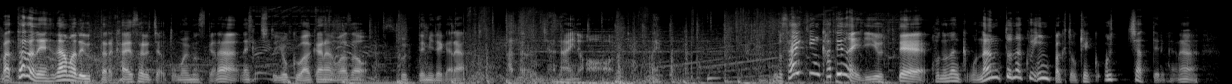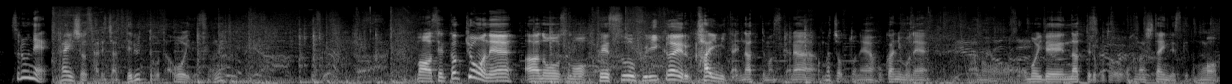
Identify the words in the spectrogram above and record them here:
まあ、ただね、生で打ったら返されちゃうと思いますから、なんかちょっとよくわからん技を振ってみてから当たるんじゃないのみたいなね。でも最近勝てない理由って、このなんかこうなんとなくインパクトを結構打っちゃってるから、それをね、対処されちゃってるってことは多いですよね。まあせっかく今日はね、あのそのフェスを振り返る回みたいになってますから、まあ、ちょっとね、他にもね、あの思い出になってることをお話したいんですけども、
